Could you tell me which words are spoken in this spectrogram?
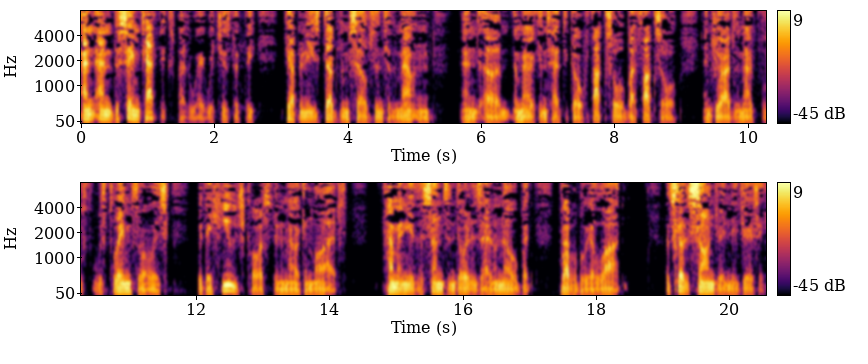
and, and the same tactics, by the way, which is that the Japanese dug themselves into the mountain and, uh, Americans had to go foxhole by foxhole and drive them out with, with flamethrowers with a huge cost in American lives. How many of the sons and daughters, I don't know, but probably a lot. Let's go to Sandra in New Jersey.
